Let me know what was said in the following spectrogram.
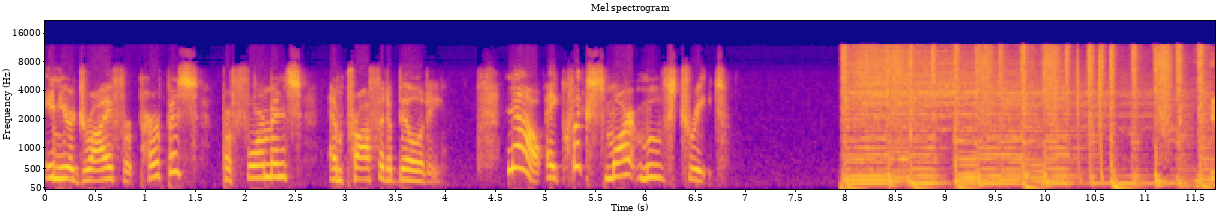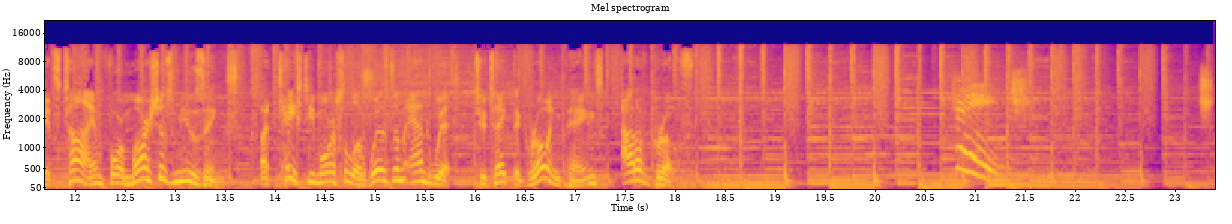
in your drive for purpose, performance, and profitability. Now, a quick smart moves treat. It's time for Marcia's Musings, a tasty morsel of wisdom and wit to take the growing pains out of growth. Change. Ch-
